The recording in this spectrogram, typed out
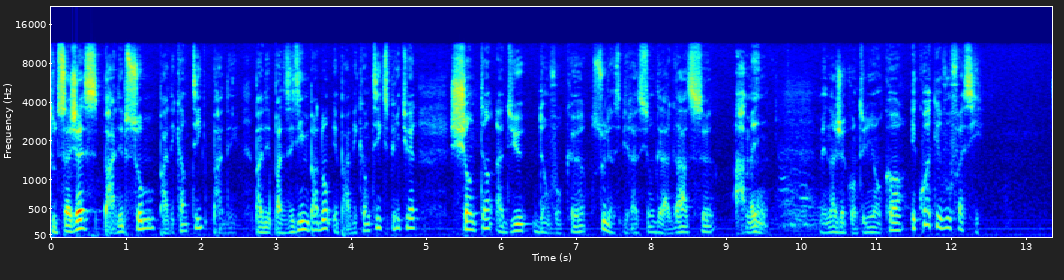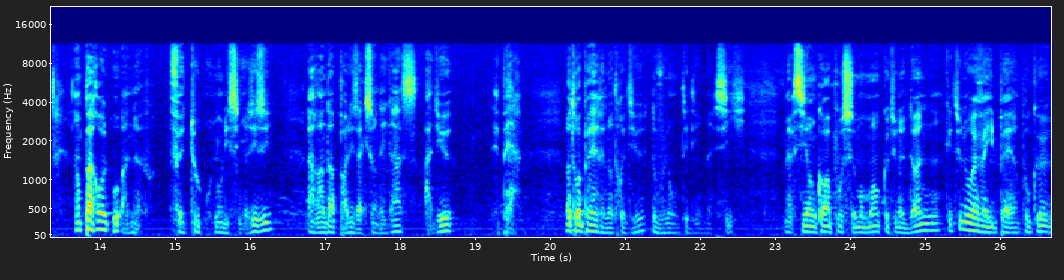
toute sagesse, par des psaumes, par des cantiques, par des, par des, hymnes, pardon, et par des cantiques spirituels, chantant à Dieu dans vos cœurs sous l'inspiration de la grâce. Amen. Maintenant, je continue encore. Et quoi que vous fassiez, en parole ou en œuvre. Fais tout au nom du Seigneur Jésus, en rendant par les actions des grâces à Dieu, les Pères. Notre Père et notre Dieu, nous voulons te dire merci. Merci encore pour ce moment que tu nous donnes, que tu nous réveilles, Père, pour que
